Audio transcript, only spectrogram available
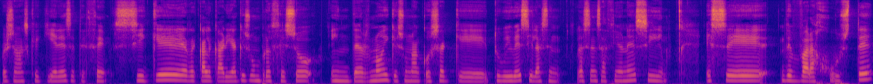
personas que quieres, etc. Sí que recalcaría que es un proceso interno y que es una cosa que tú vives y las, las sensaciones y ese desbarajuste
